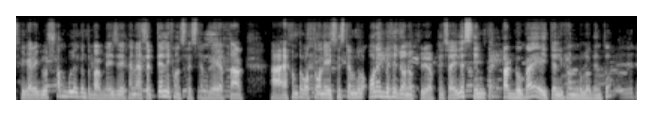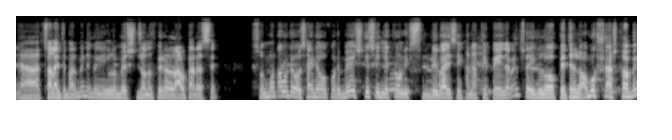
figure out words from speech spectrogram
স্পিকার এগুলো সবগুলো কিন্তু পাবেন। এই যে এখানে আছে টেলিফোন সিস্টেম যে আপনার এখন তো বর্তমানে এই সিস্টেমগুলো অনেক বেশি জনপ্রিয়। আপনি চাইলে সিম কার্ড ঢোকায় এই টেলিফোনগুলো কিন্তু চালাইতে পারবেন এবং এগুলো বেশ জনপ্রিয় রাউটার আছে। সো মোটামুটি ওই সাইডে উপরে বেশ কিছু ইলেকট্রনিক্স ডিভাইস এখানে আপনি পেয়ে যাবেন। সো এগুলো পেতে হলে অবশ্যই আসতে হবে।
